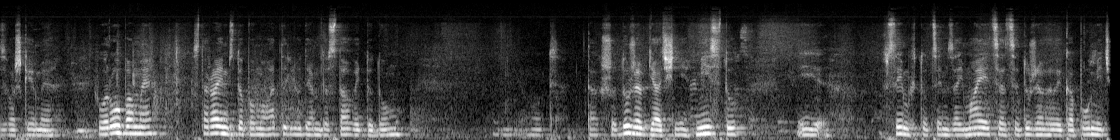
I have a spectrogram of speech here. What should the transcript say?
з важкими хворобами. Стараємось допомагати людям доставити додому. От. Так що дуже вдячні місту і всім, хто цим займається. Це дуже велика поміч.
